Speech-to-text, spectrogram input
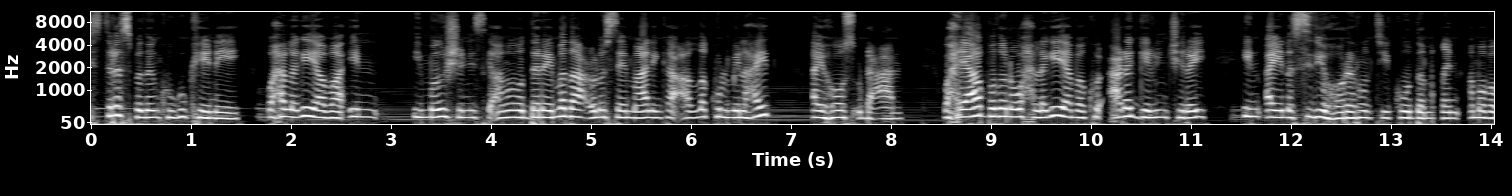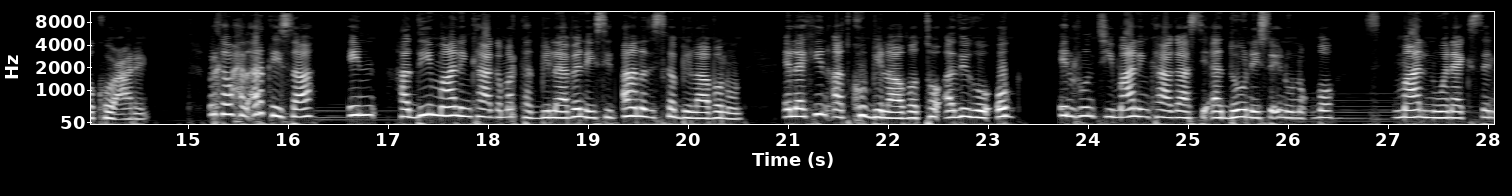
stress badan kugu keenayay. Waxaa laga yaabaa in emotionska amaba dareemada culus ee maalinka aad la kulmi lahayd ay hoos u dhacaan. Waxyaabo badanoo waxaa laga yaabaa ku cadho gelin jiray in ayna sidii hore runtii kuu damqin amaba kuu carin. Marka waxaad arkaysaa in haddii maalinkaaga markaad bilaabanaysid aanad iska bilaabanuun laakiin aad ku bilaabato adigoo og in runtii maalinkaagaasi aad doonayso inuu noqdo maalin wanaagsan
